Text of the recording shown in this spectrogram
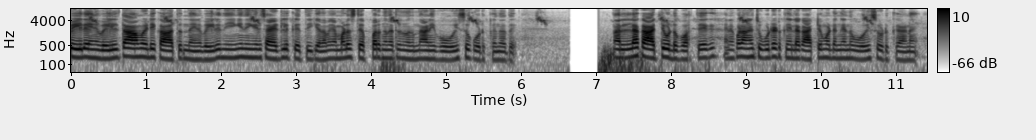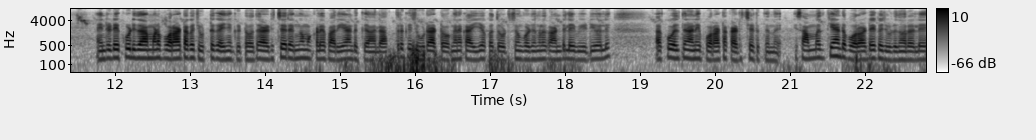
വെയിലായിരുന്നു. വെയിലത്താവാൻ വേണ്ടി കാത്തുന്നതിന് വെയിൽ നീങ്ങി നീങ്ങി ഒരു സൈഡിലേക്ക് എത്തിക്കുകയാണ് അപ്പോൾ നമ്മൾ സ്റ്റെപ്പ് ഇറങ്ങുന്നിട്ട് നിന്നാണ് ഈ വോയിസ് കൊടുക്കുന്നത്. നല്ല കാറ്റും ഉണ്ട് പുറത്തേക്ക് അതിനെക്കൂടെ അങ്ങനെ ചൂടെടുക്കുന്നില്ല. കാറ്റും കൊണ്ട് ഇങ്ങനെ വോയിസ് കൊടുക്കുകയാണ്. അതിന്റെ ഇടയിൽ കൂടി ഇതാ നമ്മളെ പൊറാട്ടൊക്കെ ചുട്ട് കഴിഞ്ഞ് കിട്ടും. അത് അടിച്ച രംഗം മക്കളെ പറയാണ്ടിരിക്കുകയാണല്ലോ അത്രയ്ക്ക് ചൂടാട്ടോ. അങ്ങനെ കൈയൊക്കെ തൊടിച്ചും കൊണ്ട് നിങ്ങൾ കണ്ടില്ലേ വീഡിയോയിൽ? അക്കോലത്തിനാണ് ഈ പൊറോട്ട കടിച്ചെടുക്കുന്നത് ഈ സമ്മതിക്കാണ്ട് പൊറോട്ടയൊക്കെ ചുടുന്നവരല്ലേ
